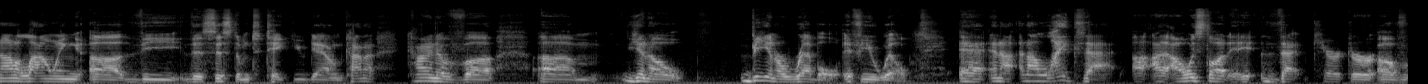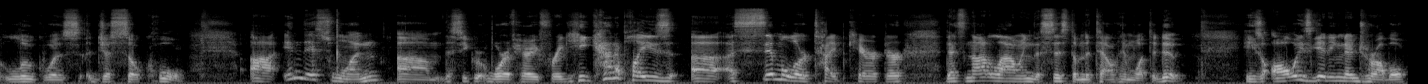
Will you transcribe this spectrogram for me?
not allowing uh, the the system to take you down, kind of kind of uh, um, you know being a rebel, if you will, and, and I and I like that. I, I always thought it, that character of Luke was just so cool. Uh, in this one, um, The Secret War of Harry Frigg, he kind of plays a similar type character that's not allowing the system to tell him what to do. He's always getting into trouble,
